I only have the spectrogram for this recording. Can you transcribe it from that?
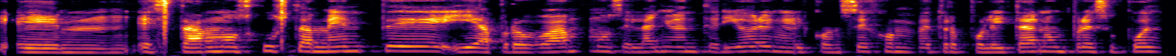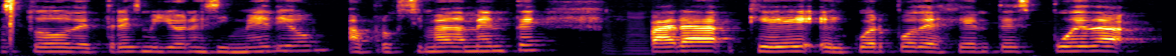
Em, estamos justamente y aprobamos el año anterior en el Consejo Metropolitano un presupuesto de tres millones y medio aproximadamente para que el cuerpo de agentes pueda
